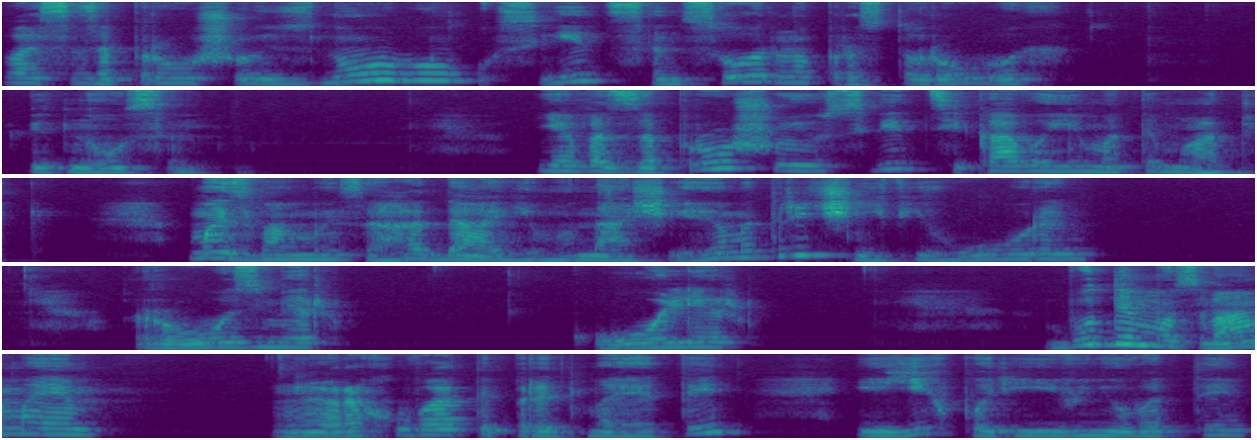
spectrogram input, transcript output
вас запрошую знову у світ сенсорно-просторових відносин. Я вас запрошую у світ цікавої математики. Ми з вами згадаємо наші геометричні фігури, розмір, колір. Будемо з вами рахувати предмети і їх порівнювати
